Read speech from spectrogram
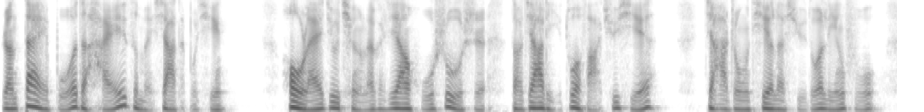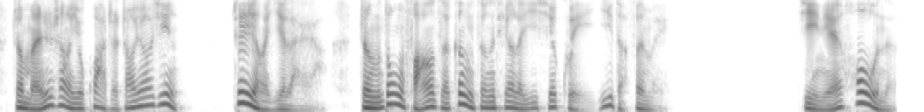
让戴伯的孩子们吓得不轻。后来就请了个江湖术士到家里做法驱邪，家中贴了许多灵符，这门上又挂着照妖镜。这样一来啊，整栋房子更增添了一些诡异的氛围。几年后呢，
